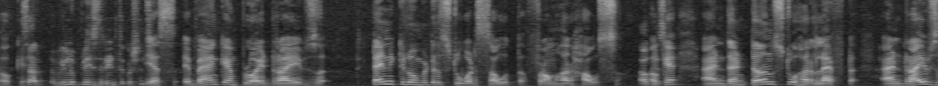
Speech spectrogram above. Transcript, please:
Okay. Sir, will you please read the question? sir? Yes, a bank employee drives 10 kilometers towards south from her house. Okay, and then turns to her left and drives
